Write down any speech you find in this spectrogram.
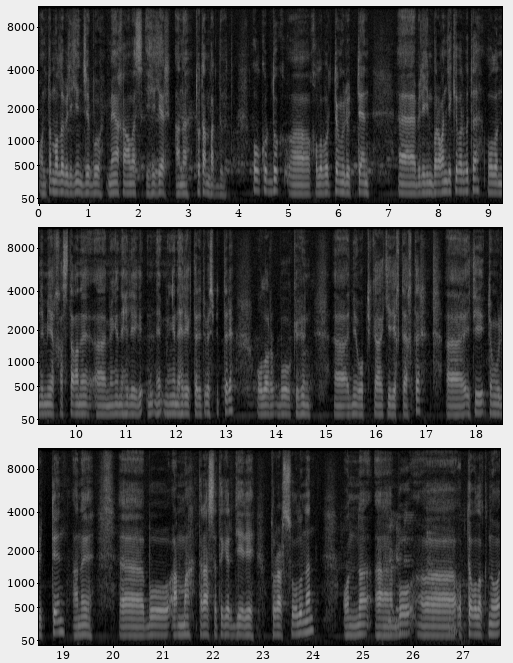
Онта молла білген же бұ мен қаңалас икигер аны тутан барды бұд. Ол күрдік қолыбыр төңіліттен билигин барган деке бар бута олар неме хастаганы менген эхелектер түбес биттере олар бу күһүн эми оптикага киректактар ити төңүлүттен аны бу амма трасса тегер дери турар солунан онно бу оптоволокно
